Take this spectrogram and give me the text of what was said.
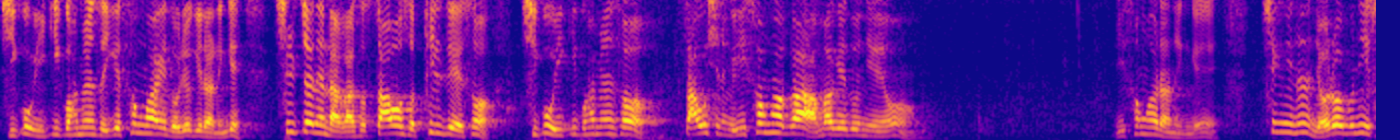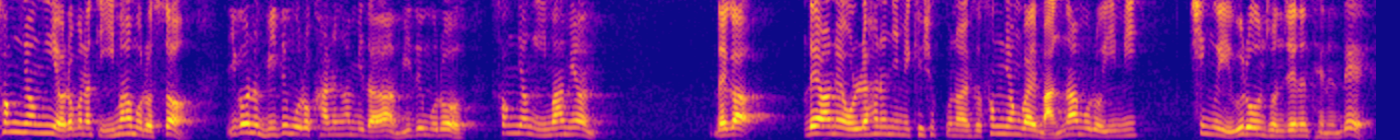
지고 이기고 하면서 이게 성화의 노력이라는 게 실전에 나가서 싸워서 필드에서 지고 이기고 하면서 싸우시는 거예요. 이 성화가 아마게돈이에요. 이 성화라는 게 칭의는 여러분이 성령이 여러분한테 임함으로써 이거는 믿음으로 가능합니다. 믿음으로 성령이 임하면 내가 내 안에 원래 하느님이 계셨구나 해서 성령과의 만남으로 이미 칭의, 의로운 존재는 되는데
